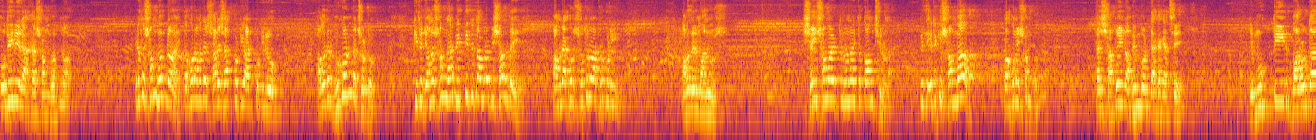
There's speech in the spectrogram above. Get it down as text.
অধীনে রাখা সম্ভব নয়। এটা তো সম্ভব নয়। তখন আমাদের সাড়ে সাত কোটি, আট কোটি লোক, আমাদের ভূখণ্ড ছোট। কিন্তু জনসংখ্যার ভিত্তিতে তো আমরা বিশাল দেশ। আমরা এখন সতেরো, আঠেরো কোটি আমাদের মানুষ। সেই সময়ের তুলনায় তো কম ছিল না। কিন্তু এটা কি সম্ভব? কখনোই সম্ভব না। তাই সাতই নভেম্বর দেখা গেছে যে মুক্তির বারোটা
